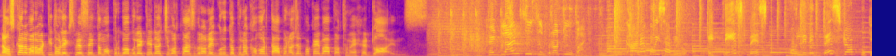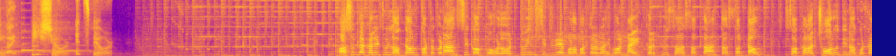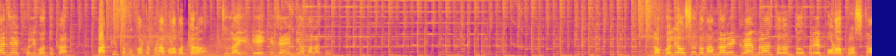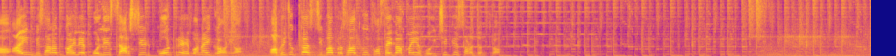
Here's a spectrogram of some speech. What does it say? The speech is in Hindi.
नमस्कार बारवाटी धौली एक्सप्रेस सहित अपूर्व बुलेटिन रही वर्तमान समय अनेक गुरुत्वपूर्ण खबर ताप नजर पकाइबा प्रथमे headlines headlines is brought you by खाना कोई सा भी हो it taste best only with best drop cooking oil be sure it's pure आसंता आसंताकालीठु लकडाउन कटकणा आंशिक कोहळ ट्विन सिटीरे बलवत्तर रहिब नाइट कर्फ्यू सह सप्ताहांत सटडाउन सकाळ छु दिन गोटा जाए खोल दुकान বাকি সবু কটকা বলবত্তর জুলাই এক যায় নিয়ম লাগু নকলি ঔষধ মামলার ক্রাইমব্রাঞ্চ তদন্ত উপরে বড় প্রশ্ন আইন বিশারদ কহিলে পুলিশ চার্জসিট কোর্টরে হব না গ্রহণীয় অভিযুক্ত শিবপ্রসাদ খসাইবা হয়েছে কি ষড়যন্ত্র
